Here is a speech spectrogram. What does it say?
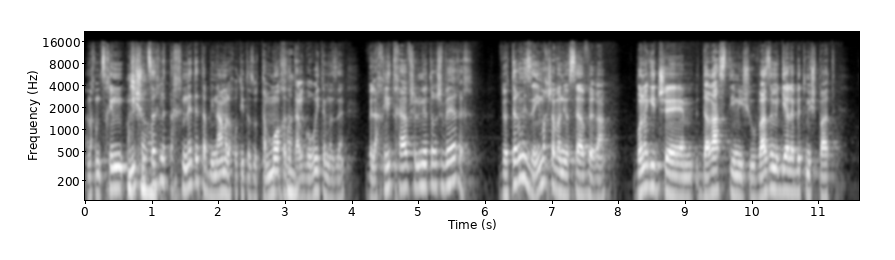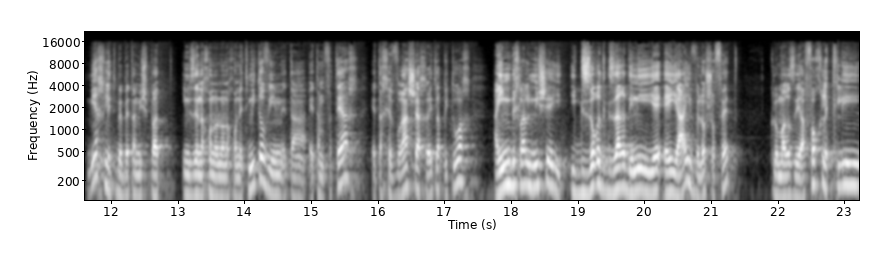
אנחנו צריכים. מישהו צריך לתכנת את הבינה המלאכותית הזאת, את המוח הזה, נכון. את האלגוריתם הזה, ולהחליט חייו של מי יותר שווה ערך. ויותר מזה, אם עכשיו אני עושה עבירה, בוא נגיד שדרסתי מישהו, ואז זה מגיע לבית משפט, מי יחליט בבית המשפט אם זה נכון או לא נכון? את מי תובעים? את, ה, את המפתח? את החברה שאחראית לפיתוח? האם בכלל מי שיגזור את גזר דיני יהיה AI ולא שופט? כלומר, זה יהפוך לכלי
